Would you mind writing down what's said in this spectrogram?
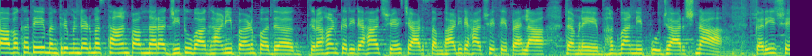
આ વખતે મંત્રીમંડળમાં સ્થાન પામનારા જીતુ વાઘાણી પણ પદ ગ્રહણ કરી રહ્યા છે, ચાર સંભાળી રહ્યા છે, તે પહેલા તેમણે ભગવાનની પૂજા અર્ચના કરી છે.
